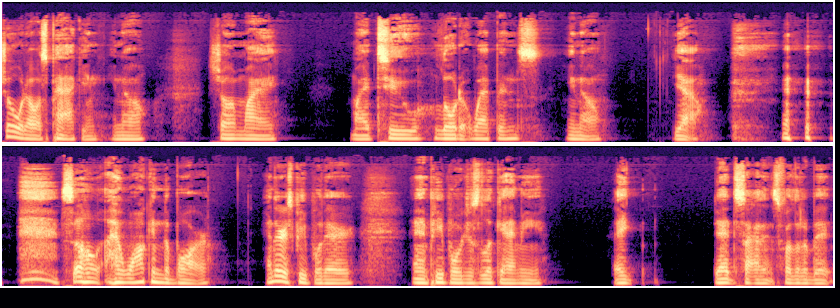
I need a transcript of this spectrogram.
showed what I was packing, you know, showing my my two loaded weapons, you know. Yeah. so I walk in the bar and there's people there and people just look at me like dead silence for a little bit.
